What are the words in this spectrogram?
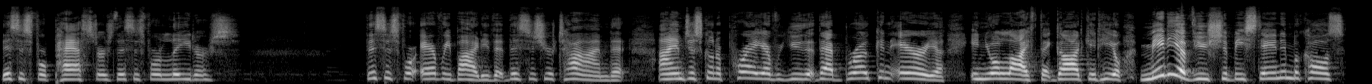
This is for pastors, this is for leaders. This is for everybody that this is your time that I am just going to pray over you that that broken area in your life that God could heal. Many of you should be standing because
